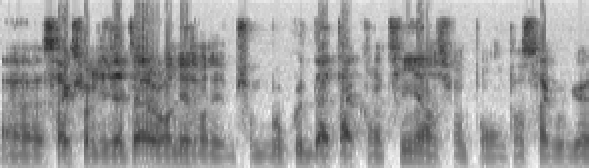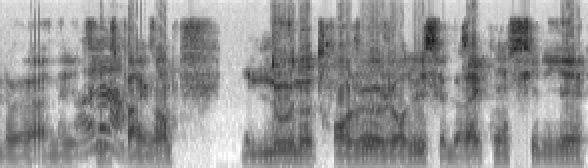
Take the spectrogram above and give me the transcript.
Euh, c'est vrai que sur le digital, aujourd'hui, on est sur beaucoup de data quanti, hein, si on, on pense à Google euh, Analytics Voilà. par exemple. Et nous, notre enjeu aujourd'hui, c'est de réconcilier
